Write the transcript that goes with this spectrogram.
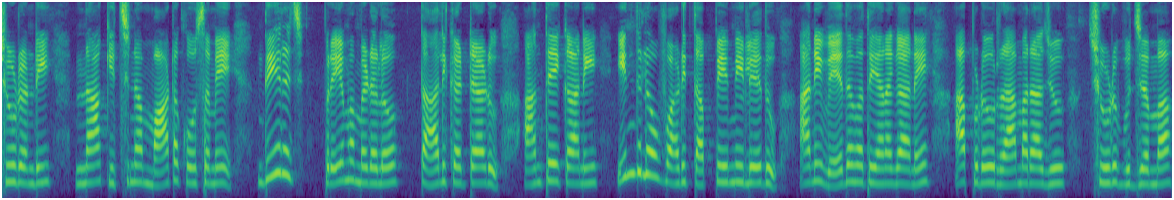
చూడండి నాకిచ్చిన మాట కోసమే. ధీరజ్ ప్రేమ మెడలో తాలి కట్టాడు. అంతేకాని ఇందులో వాడి తప్పేమీ లేదు అని వేదవతి అనగానే అప్పుడు రామరాజు చూడు బుజ్జమ్మ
